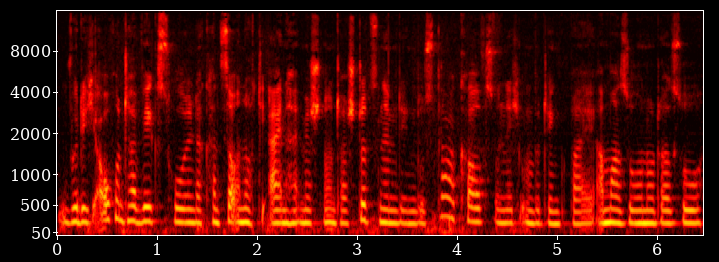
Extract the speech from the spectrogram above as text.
würde ich auch unterwegs holen. Da kannst du auch noch die Einheimischen unterstützen, indem du es da kaufst und nicht unbedingt bei Amazon oder so.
